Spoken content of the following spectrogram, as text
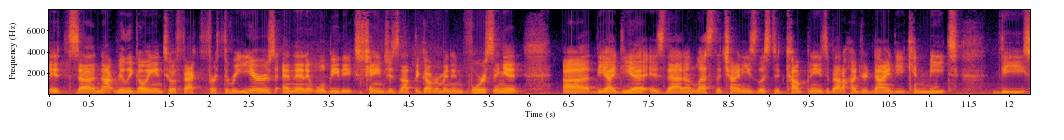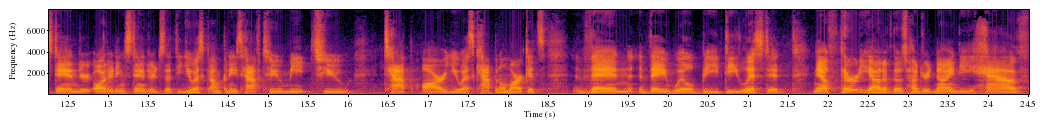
It's uh, not really going into effect for three years, and then it will be the exchanges, not the government enforcing it. Uh, the idea is that unless the Chinese listed companies, about 190, can meet the standard auditing standards that the U.S. companies have to meet to tap our US capital markets, then they will be delisted. Now, 30 out of those 190 have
